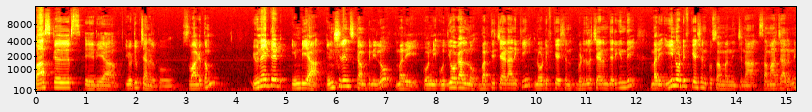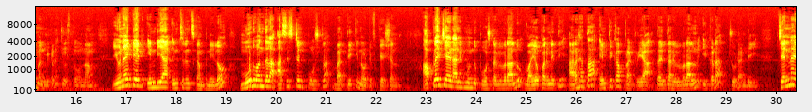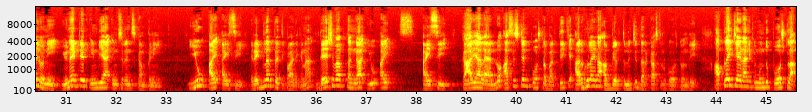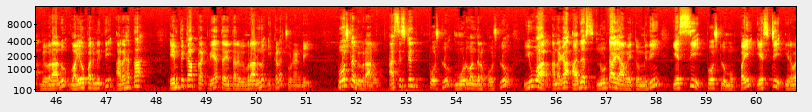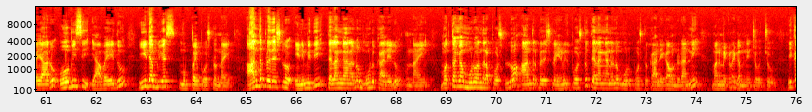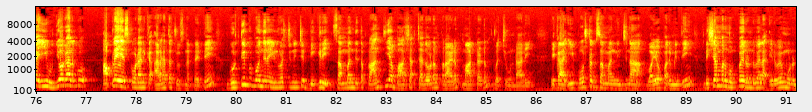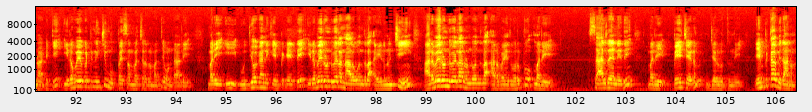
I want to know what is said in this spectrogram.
Bhaskar's area YouTube ఛానల్కు స్వాగతం. United India insurance కంపెనీలో మరి కొన్ని ఉద్యోగాలను భర్తీ చేయడానికి నోటిఫికేషన్ విడుదల చేయడం జరిగింది. మరి ఈ నోటిఫికేషన్కు సంబంధించిన సమాచారాన్ని మనం ఇక్కడ చూస్తూ ఉన్నాం. యునైటెడ్ ఇండియా ఇన్సూరెన్స్ కంపెనీలో మూడు వందల అసిస్టెంట్ పోస్టుల భర్తీకి నోటిఫికేషన్. అప్లై చేయడానికి ముందు పోస్టుల వివరాలు వయోపరిమితి అర్హత ఎంపిక ప్రక్రియ తదితర వివరాలను ఇక్కడ చూడండి. చెన్నైలోని United India Insurance Company UIIC regular ప్రతిపాదికన దేశవ్యాప్తంగా యుఐఐసి కార్యాలయాల్లో అసిస్టెంట్ పోస్టుల భర్తీకి అర్హులైన అభ్యర్థుల నుంచి దరఖాస్తులు కోరుతుంది. అప్లై చేయడానికి ముందు పోస్టుల వివరాలు వయోపరిమితి అర్హత ఎంపిక ప్రక్రియ తదితర వివరాలను ఇక్కడ చూడండి. పోస్టుల వివరాలు. అసిస్టెంట్ పోస్టులు మూడు వందల పోస్టులు యూఆర్ అనగా అదర్స్ నూట యాభై తొమ్మిది ఎస్సీ పోస్టులు ముప్పై ఎస్టీ ఇరవై ఆరు ఓబీసీ యాభై ఐదు ఈడబ్ల్యూఎస్ ముప్పై పోస్టులు ఉన్నాయి ఆంధ్రప్రదేశ్లో ఎనిమిది తెలంగాణలో మూడు ఖాళీలు ఉన్నాయి. మొత్తంగా మూడు వందల పోస్టుల్లో ఆంధ్రప్రదేశ్లో ఎనిమిది పోస్టులు తెలంగాణలో మూడు పోస్టులు ఖాళీగా ఉండడాన్ని మనం ఇక్కడ గమనించవచ్చు. ఇక ఈ ఉద్యోగాలకు అప్లై చేసుకోవడానికి అర్హత చూసినట్లయితే గుర్తింపు పొందిన యూనివర్సిటీ నుంచి డిగ్రీ సంబంధిత ప్రాంతీయ భాష చదవడం రాయడం మాట్లాడడం వచ్చి ఉండాలి. ఇక ఈ పోస్టుకు సంబంధించిన వయోపరిమితి డిసెంబర్ ముప్పై రెండు వేల ఇరవై మూడు నాటికి ఇరవై ఒకటి నుంచి ముప్పై సంవత్సరాల మధ్య ఉండాలి. మరి ఈ ఉద్యోగానికి ఎంపికైతే ఇరవై రెండు వేల నాలుగు వందల ఐదు నుంచి అరవై రెండు వేల రెండు వందల అరవై ఐదు వరకు మరి శాలరీ అనేది మరి పే చేయడం జరుగుతుంది. ఎంపిక విధానం.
